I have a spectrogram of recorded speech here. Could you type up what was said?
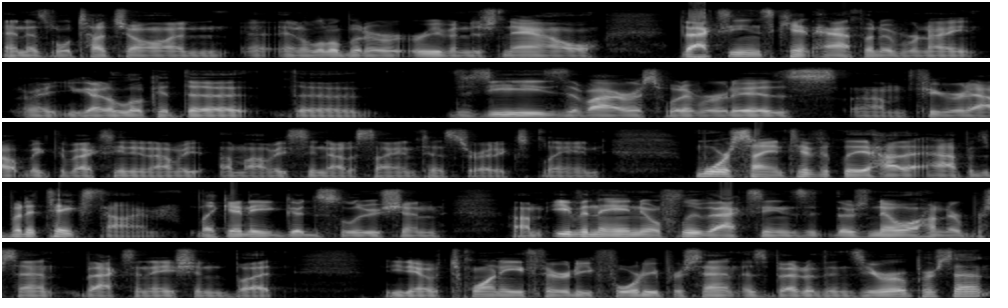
And as we'll touch on in a little bit, or, or even just now, vaccines can't happen overnight, right? You got to look at the the disease, the virus, whatever it is, um, figure it out, make the vaccine. And I'm obviously not a scientist, or I'd explain more scientifically how that happens, but it takes time. Like any good solution, um, even the annual flu vaccines, there's no 100% vaccination, but you know 20 30 40% is better than 0%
